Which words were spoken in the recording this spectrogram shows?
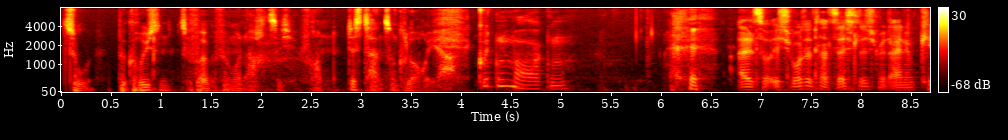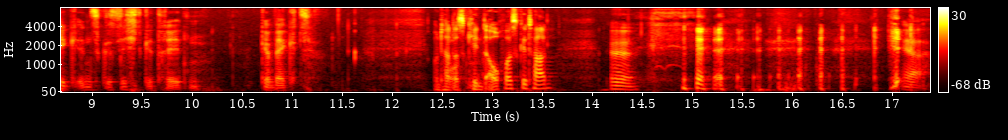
zu begrüßen zu Folge 85 von Distanz und Gloria. Guten Morgen. Also, ich wurde tatsächlich mit einem Kick ins Gesicht getreten. Geweckt. Und hat das Kind auch was getan? Äh. ja.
